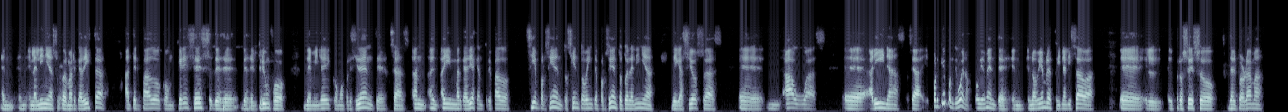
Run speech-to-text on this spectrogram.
en, en, la línea supermercadista ha trepado con creces desde, desde el triunfo de ley como presidente. O sea, hay mercaderías que han trepado 100%, 120%, toda la línea de gaseosas, eh, aguas, eh, harinas. O sea, ¿por qué? Porque, bueno, obviamente, en, noviembre finalizaba eh, el, proceso del programa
